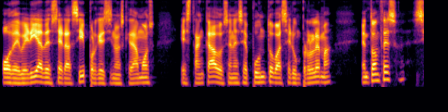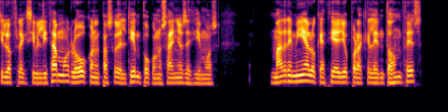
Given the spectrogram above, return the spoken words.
o debería de ser así, porque si nos quedamos estancados en ese punto va a ser un problema. Entonces, si lo flexibilizamos, luego con el paso del tiempo, con los años, decimos, madre mía, lo que hacía yo por aquel entonces,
